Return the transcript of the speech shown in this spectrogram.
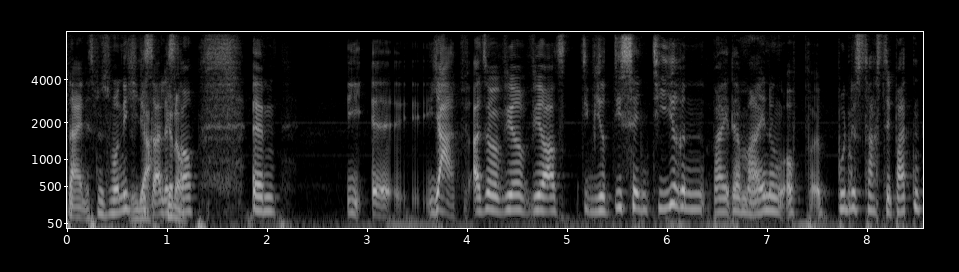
Nein, das müssen wir nicht, Ja, ist alles genau. drauf. Ähm, äh, ja, also wir, wir, wir dissentieren bei der Meinung, ob äh, Bundestagsdebatten,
